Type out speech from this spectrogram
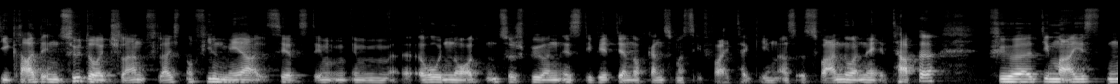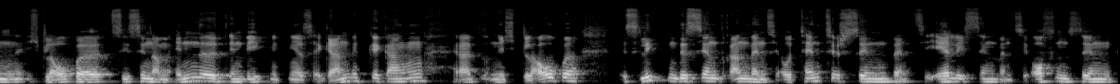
die gerade in Süddeutschland vielleicht noch viel mehr als jetzt im, im äh, hohen Norden zu spüren ist, die wird ja noch ganz massiv weitergehen. Also es war nur eine Etappe für die meisten. Ich glaube, sie sind am Ende den Weg mit mir sehr gern mitgegangen. Ja, und ich glaube, es liegt ein bisschen dran, wenn sie authentisch sind, wenn sie ehrlich sind, wenn sie offen sind.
